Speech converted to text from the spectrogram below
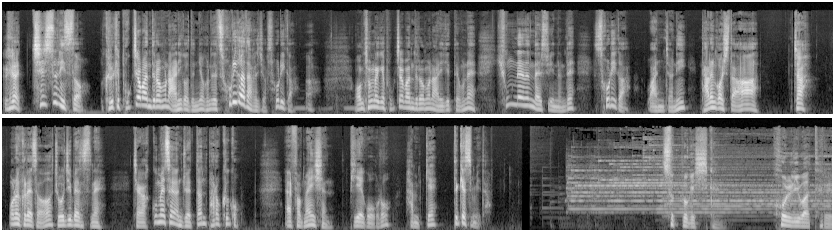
그러니까 칠 수는 있어. 그렇게 복잡한 드럼은 아니거든요. 그런데 소리가 다르죠. 소리가. 어. 엄청나게 복잡한 드럼은 아니기 때문에 흉내는 낼 수 있는데 소리가 완전히 다른 것이다. 자, 오늘 그래서 조지 벤슨의 제가 꿈에서 연주했던 바로 그 곡, Affirmation, B의 곡으로 함께 듣겠습니다. 축복의 시간. Holy Water를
